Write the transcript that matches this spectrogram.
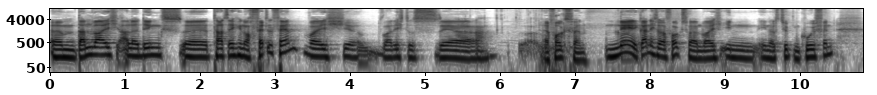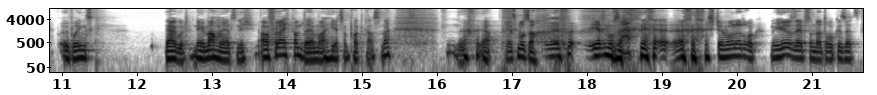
Ähm, dann war ich allerdings äh, tatsächlich noch Vettel-Fan, weil ich, äh, weil ich das sehr Erfolgsfan. Nee, gar nicht so Erfolgsfan, weil ich ihn, ihn als Typen cool finde. Übrigens, na gut, nee, machen wir jetzt nicht. Aber vielleicht kommt er ja mal hier zum Podcast, ne? Ja. Jetzt muss er. Äh, Jetzt muss er. Stellen wir unter Druck. Mich wieder selbst unter Druck gesetzt.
